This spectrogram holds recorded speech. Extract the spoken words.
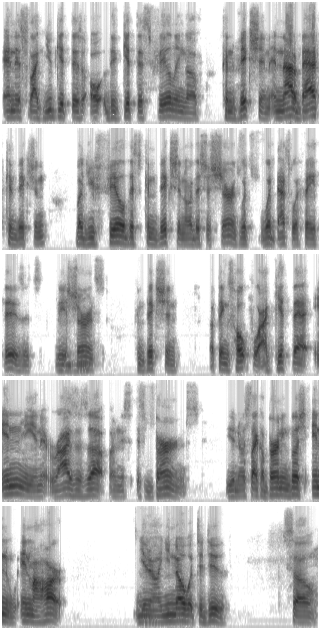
and it's like you get this get this feeling of conviction, and not a bad conviction, but you feel this conviction or this assurance, which what that's what faith is. It's the mm-hmm. assurance, conviction of things hoped for. I get that in me and it rises up and it's, it burns. You know, it's like a burning bush in in my heart. You know, and you know what to do. So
